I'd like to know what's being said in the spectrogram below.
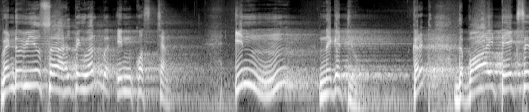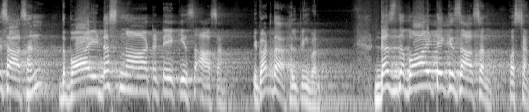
When do we use uh, helping verb? In question. In negative. Correct? The boy takes his asan. The boy does not take his asan. You got the helping verb. Does the boy take his asan? Question.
